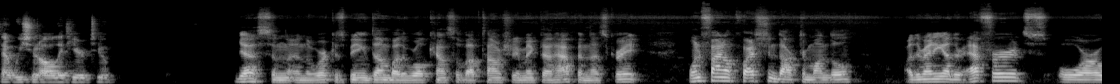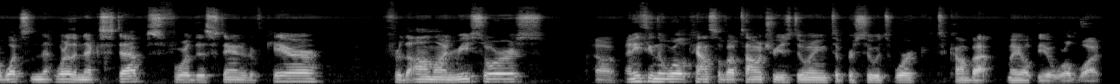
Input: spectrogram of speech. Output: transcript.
that we should all adhere to. Yes, and, and the work is being done by the World Council of Optometry to make that happen. That's great. One final question, Dr. Mundle. Are there any other efforts, or what's ne- what are the next steps for this standard of care, for the online resource? Uh, anything the World Council of Optometry is doing to pursue its work to combat myopia worldwide?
